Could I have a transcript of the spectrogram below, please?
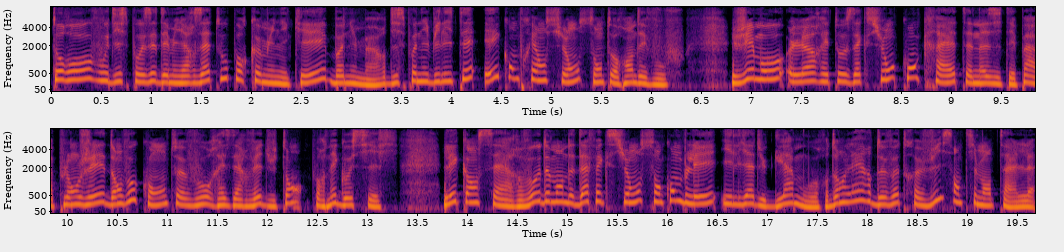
Taureau, vous disposez des meilleurs atouts pour communiquer, bonne humeur, disponibilité et compréhension sont au rendez-vous. Gémeaux, l'heure est aux actions concrètes, n'hésitez pas à plonger dans vos comptes, vous réservez du temps pour négocier. Les cancers, vos demandes d'affection sont comblées, il y a du glamour dans l'air de votre vie sentimentale.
